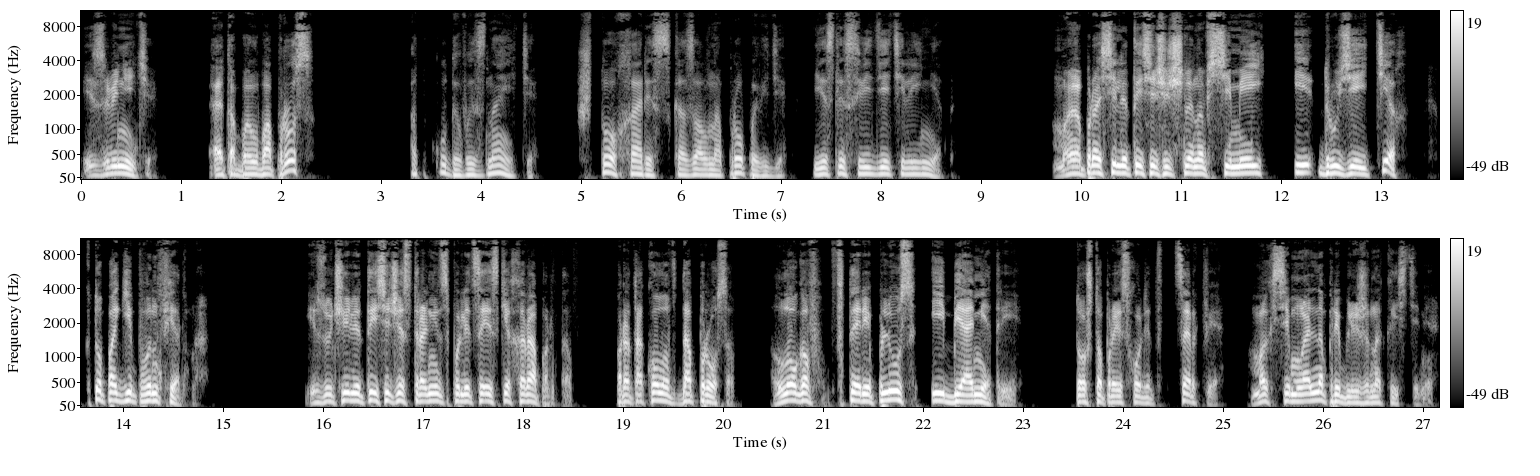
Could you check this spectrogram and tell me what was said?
«Извините, это был вопрос?» «Откуда вы знаете, что Харрис сказал на проповеди, если свидетелей нет?» Мы опросили тысячи членов семей и друзей тех, кто погиб в Инферно. Изучили тысячи страниц полицейских рапортов, протоколов допросов, логов в Терри Плюс и биометрии. То, что происходит в церкви, максимально приближено к истине.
